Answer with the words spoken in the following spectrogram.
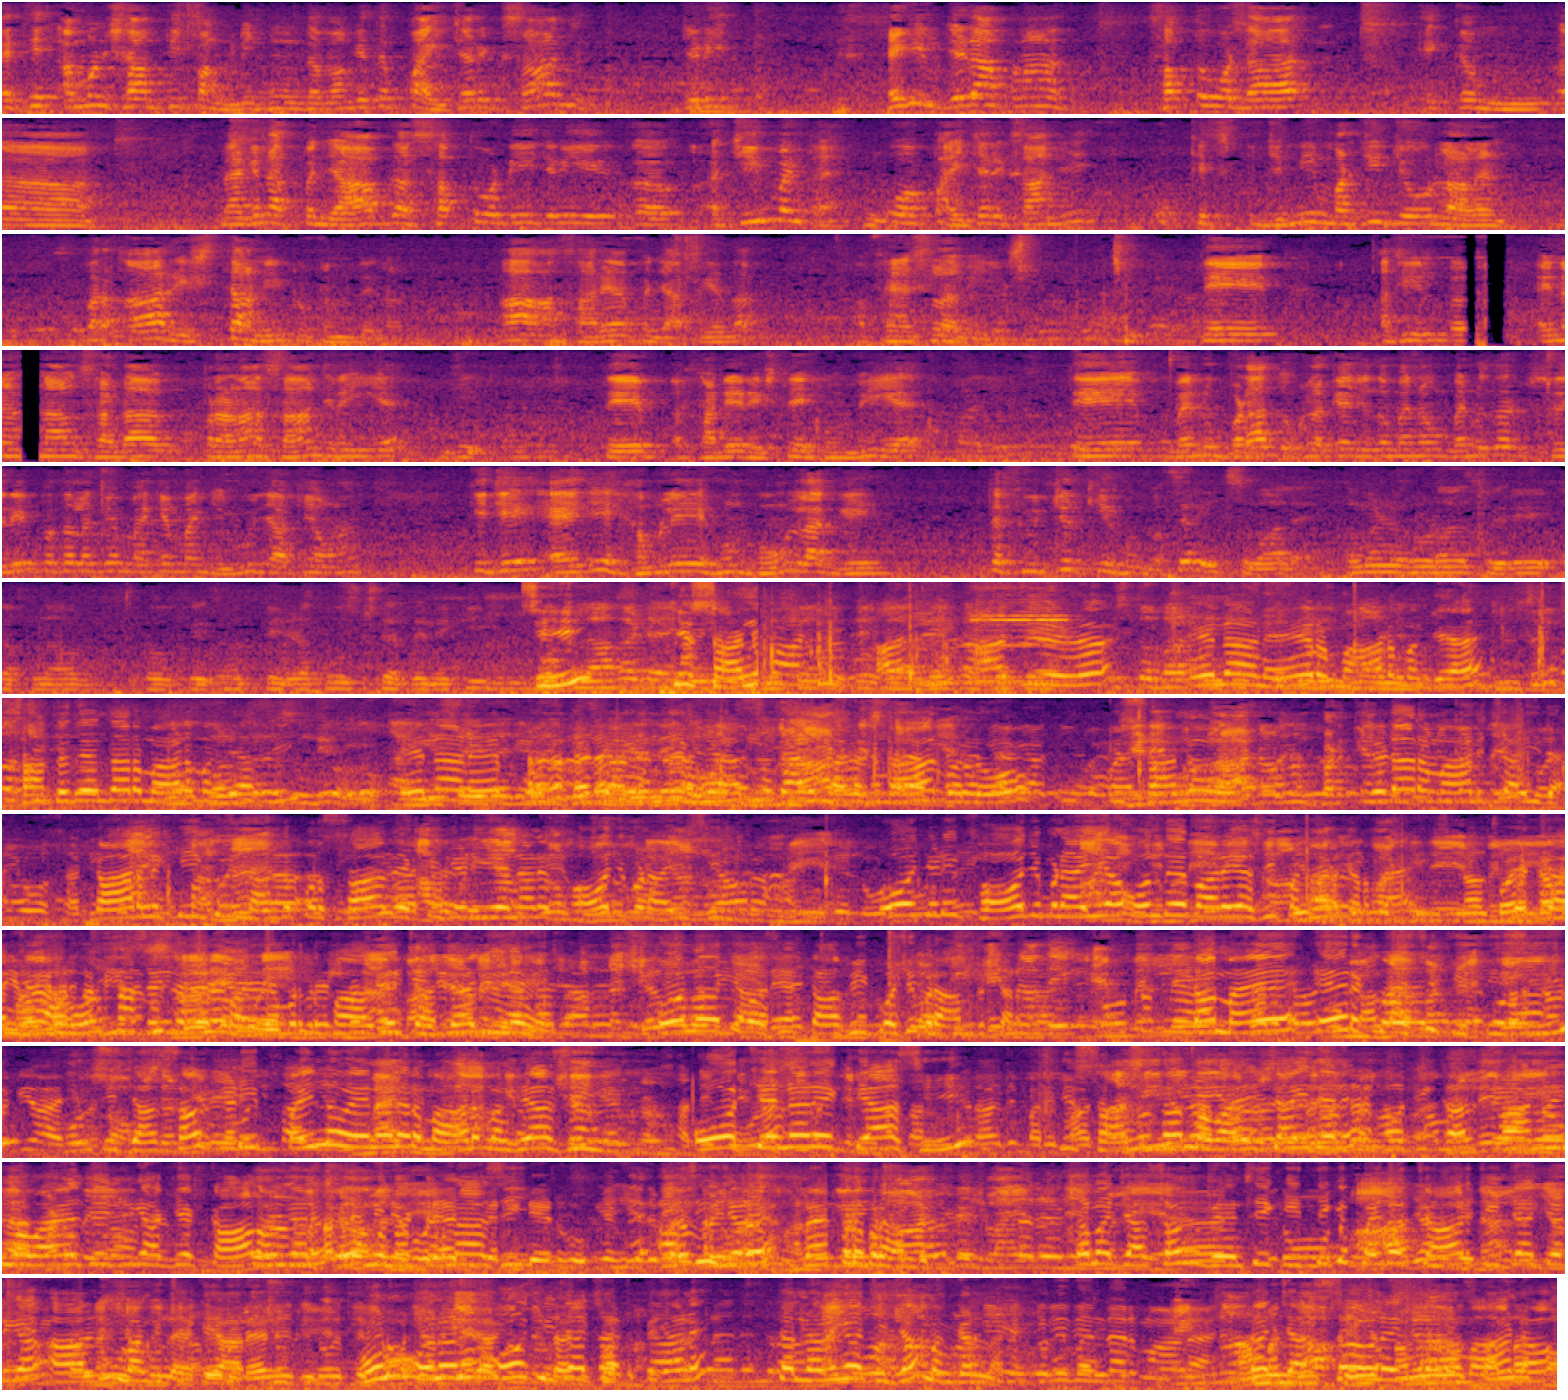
ਇੱਥੇ ਅਮਨ ਸ਼ਾਂਤੀ ਭੰਗ ਨਹੀਂ ਹੋਣ ਦੇਵਾਂਗੇ ਤੇ ਭਾਈਚਾਰਕ ਸਾਂਝ ਜਿਹੜੀ ਹੈਗੀ, ਜਿਹੜਾ ਆਪਣਾ ਸਭ ਤੋਂ ਵੱਡਾ ਇੱਕ ਮੈਂ ਕਹਿੰਦਾ ਪੰਜਾਬ ਦਾ ਸਭ ਤੋਂ ਵੱਡੀ ਜਿਹੜੀ ਅਚੀਵਮੈਂਟ ਹੈ, ਉਹ ਭਾਈਚਾਰਕ ਸਾਂਝ ਹੈ ਉਹ ਕਿਸ ਜਿੰਨੀ ਮਰਜ਼ੀ ਜ਼ੋਰ ਲਾ ਲੈਣ, ਪਰ ਆ ਰਿਸ਼ਤਾ ਨਹੀਂ ਟੁੱਟਣ ਦੇਣਾ। ਆ ਸਾਰਿਆਂ ਪੰਜਾਬੀਆਂ ਦਾ ਫੈਸਲਾ ਵੀ ਹੈ। ਤੇ ਅਸੀਂ ਇਹਨਾਂ ਨਾਲ ਸਾਡਾ ਪੁਰਾਣਾ ਸਾਂਝ ਰਹੀ ਹੈ। ਜੀ। ਤੇ ਸਾਡੇ ਰਿਸ਼ਤੇ ਹੁਣ ਵੀ ਹੈ। ਤੇ ਮੈਨੂੰ ਬੜਾ ਦੁੱਖ ਲੱਗਿਆ ਜਦੋਂ ਮੈਨੂੰ ਮੈਨੂੰ ਤਾਂ ਸਵੇਰੇ ਹੀ ਪਤਾ ਲੱਗਿਆ, ਮੈਂ ਕਿ ਮੈਂ ਜ਼ਰੂਰ ਜਾ ਕੇ ਆਉਣਾ। ਕਿ ਜੇ ਇਹ ਜੇ ਹਮਲੇ ਹੁਣ ਹੋਣ ਲੱਗ ਗਏ ਤੇ ਫਿਊਚਰ ਕੀ ਹੋਊਗਾ? ਸਰ ਇੱਕ ਸਵਾਲ ਹੈ। ਅਮਨ ਅਰੋੜਾ ਸਵੇਰੇ ਆਪਣਾ ਫੇਸਬੁੱਕ ਤੇ ਜਿਹੜਾ ਪੋਸਟ ਕਰਦੇ ਨੇ ਕਿ ਸੀ ਬੁਖਲਾਹਟ ਹੈ ਕਿ ਸਾਨੂੰ ਨਸ਼ਾ ਤੇ ਅੱਜ ਇਹਨਾਂ ਨੇ ਰਿਮਾਂਡ ਮੰਗਿਆ ਦੂਸਰੀ ਪਾਸੇ 7 ਦਿਨ ਦਾ ਰਿਮਾਂਡ ਮੰਗਿਆ ਸੀ। ਇਹਨਾਂ ਨੇ ਦਾ ਸਰਕਾਰ ਵੱਲੋਂ ਕਿ ਸਾਨੂੰ ਜਿਹੜਾ ਰਿਮਾਂਡ ਚਾਹੀਦਾ। ਕਾਰਨ ਕੀ? ਕੋਈ ਅਨੰਦਪੁਰ ਸਾਹਿਬ ਇੱਕ ਜਿਹੜੀ ਇਹਨਾਂ ਨੇ ਫੌਜ ਬਣਾਈ ਸੀ ਉਹ ਜਿਹੜੀ ਫੌਜ ਬਣਾਈ ਆ ਉਹਦੇ ਬਾਰੇ ਅਸੀਂ ਪਤਾ ਕਰਨਾ ਹੈ। ਕੋਈ ਚਾਚਾ ਹਰਜੀਤ ਸਿੰਘ ਜਿਹੜੇ ਅੰਮ੍ਰਿਤਪਾਲ ਦੇ ਚਾਚਾ ਜੀ ਨੇ ਉਹਨਾਂ ਤੋਂ ਅਸੀਂ ਕਾਫੀ ਕੁਝ ਬਰਾਮਦ ਇਹਨਾਂ ਦੇ ਕਰਨਾ ਐਮਐਲਏ ਤਾਂ ਮੈਂ ਇਹ ਰਿਕੁਐਸਟ ਕੀਤੀ ਸੀ ਕਿ ਜੱਜ ਸਾਹਿਬ ਜਿਹੜੀ ਪਹਿਲੋਂ ਇਹਨਾਂ ਨੇ ਰਿਮਾਂਡ ਮੰਗਿਆ ਸੀ ਉਹ ਚ ਇਹਨਾਂ ਨੇ ਕਿਹਾ ਸੀ ਕਿ ਸਾਨੂੰ ਤਾਂ ਮੋਬਾਈਲ ਚਾਹੀਦੇ ਨੇ। ਸਾਨੂੰ ਮੋਬਾਈਲ ਦੇ ਜਿਹੜੀਆਂ ਅੱਗੇ ਕਾਲ ਕਰਨਾ ਸੀ। ਅਸੀਂ ਜਿਹੜੇ ਵੈਪਨ ਬਰਾਮਦ ਕੀਤੇ। ਤਾਂ ਮੈਂ ਜੱਜ ਸਾਹਿਬ ਨੂੰ ਬੇਨਤੀ ਕੀਤੀ ਕਿ ਪਹਿਲਾਂ ਚਾਰ ਚੀਜ਼ਾਂ ਜਿਹੜੀਆਂ ਆਲਰੇਡੀ ਮੰਗ ਚੁੱਕੇ ਨੇ। ਹੁਣ ਉਹਨਾਂ ਨੇ ਉਹ ਚੀਜ਼ਾਂ ਛੱਡਤੀਆਂ ਨੇ ਤਾਂ ਨਵੀਆਂ ਚੀਜ਼ਾਂ ਮੰਗਣ ਲੱਗੇ ਤਾਂ ਜੱਜ ਸਾਹਿਬ ਨੇ ਜਿਹੜਾ ਰਿਮਾਂਡ ਆ ਉਹ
